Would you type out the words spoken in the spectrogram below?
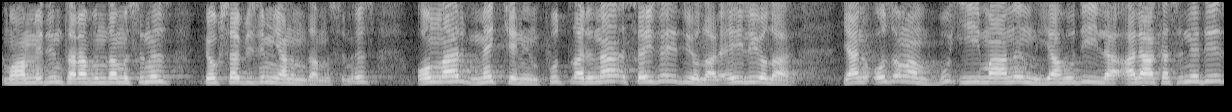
Muhammed'in tarafında mısınız yoksa bizim yanımda mısınız? Onlar Mekke'nin putlarına secde ediyorlar, eğiliyorlar. Yani o zaman bu imanın Yahudi ile alakası nedir?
